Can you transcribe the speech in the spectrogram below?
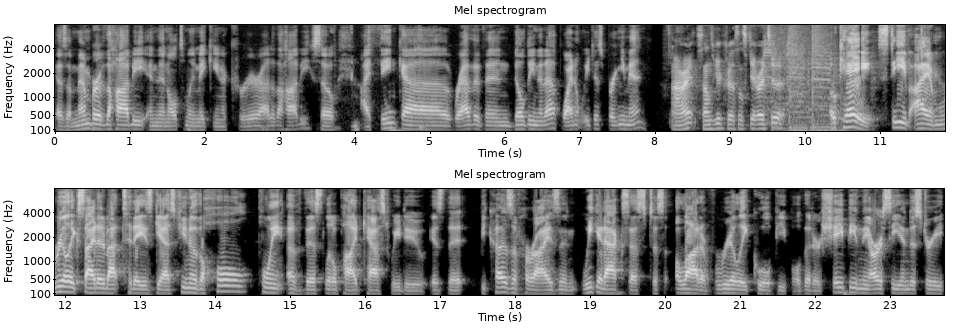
as a member of the hobby and then ultimately making a career out of the hobby. So mm-hmm. I think uh, rather than building it up, why don't we just bring him in? All right, sounds good, Chris. Let's get right to it. Okay, Steve, I am really excited about today's guest. You know, the whole point of this little podcast we do is that because of Horizon, we get access to a lot of really cool people that are shaping the RC industry,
